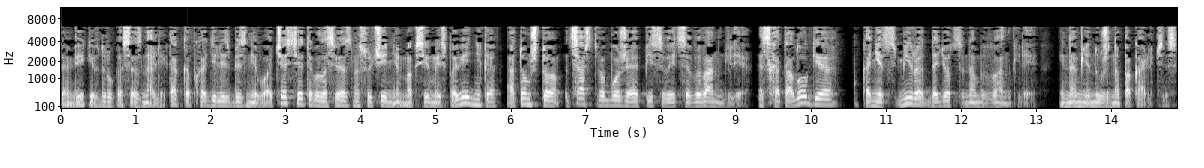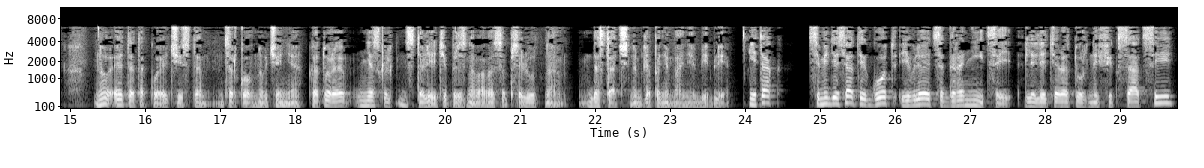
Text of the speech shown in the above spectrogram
веке вдруг осознали. Так обходились без него. Отчасти это было связано с учением Максима Исповедника о том, что Царство Божие описывается в Евангелии. Эсхатология, конец мира дается нам в Евангелии и нам не нужен апокалипсис. Но это такое чисто церковное учение, которое несколько столетий признавалось абсолютно достаточным для понимания Библии. Итак, 70-й год является границей для литературной фиксации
